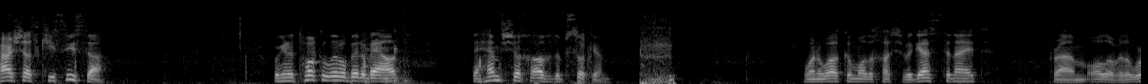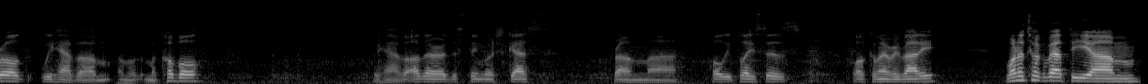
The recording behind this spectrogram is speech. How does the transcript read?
Parshas Kisisa. We're going to talk a little bit about the Hemshech of the Psukim. I want to welcome all the Chashiva guests tonight from all over the world. We have um, a Makubal. We have other distinguished guests from uh, holy places. Welcome, everybody. I want to talk about the um,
